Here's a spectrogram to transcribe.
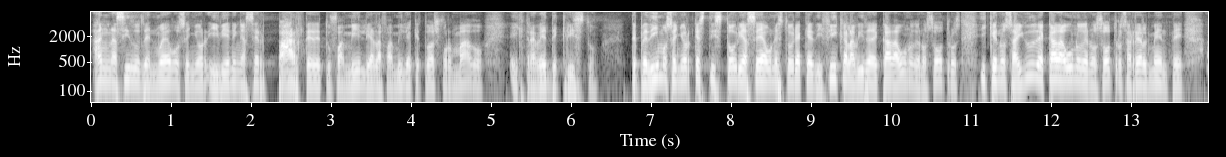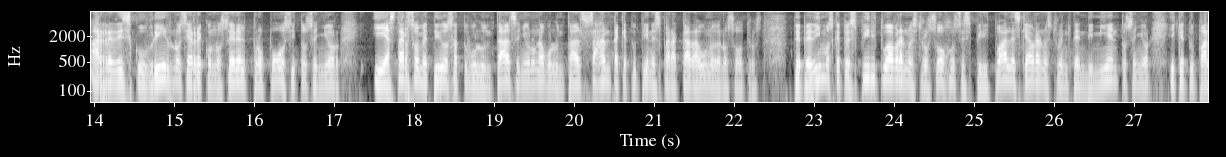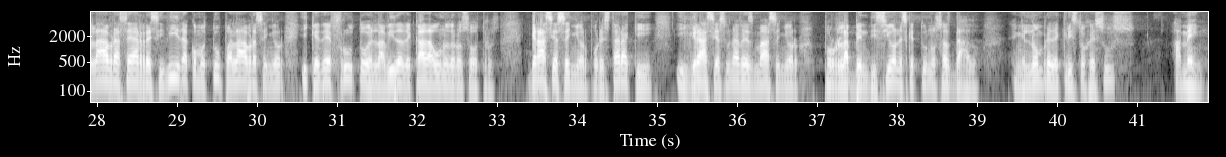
han nacido de nuevo, Señor, y vienen a ser parte de tu familia, la familia que tú has formado a través de Cristo. Te pedimos, Señor, que esta historia sea una historia que edifica la vida de cada uno de nosotros y que nos ayude a cada uno de nosotros a realmente a redescubrirnos y a reconocer el propósito, Señor, y a estar sometidos a tu voluntad, Señor, una voluntad santa que tú tienes para cada uno de nosotros. Te pedimos que tu Espíritu abra nuestros ojos espirituales, que abra nuestro entendimiento, Señor, y que tu palabra sea recibida como tu palabra, Señor, y que dé fruto en la vida de cada uno de nosotros. Gracias, Señor, por estar aquí y gracias una vez más, Señor, por las bendiciones que tú nos has dado. En el nombre de Cristo Jesús. Amén.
